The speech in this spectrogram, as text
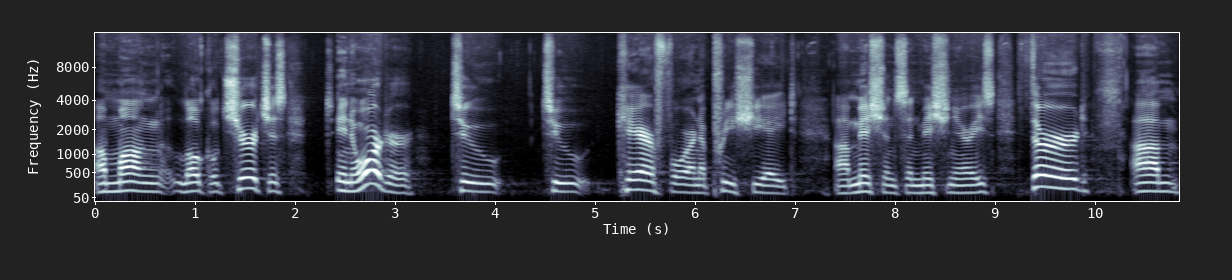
among local churches in order to, to care for and appreciate uh, missions and missionaries. Third, um,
